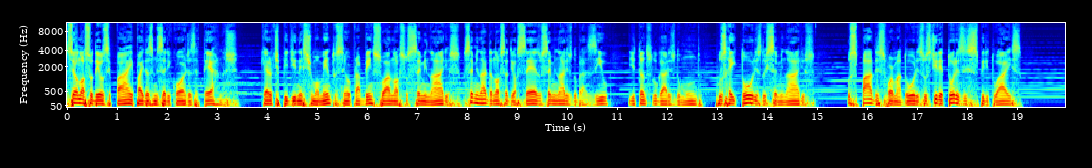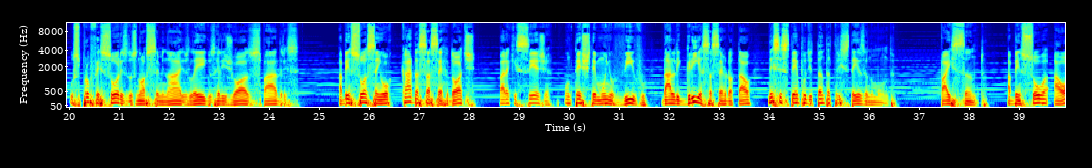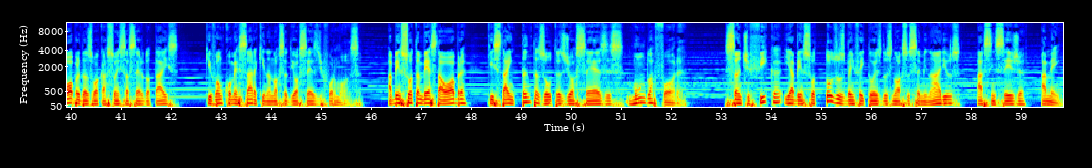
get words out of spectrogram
Seu nosso Deus e Pai, Pai das misericórdias eternas, quero te pedir neste momento, Senhor, para abençoar nossos seminários, o seminário da nossa diocese, os seminários do Brasil e de tantos lugares do mundo, os reitores dos seminários, os padres formadores, os diretores espirituais, os professores dos nossos seminários, leigos, religiosos, padres. Abençoa, Senhor, cada sacerdote para que seja um testemunho vivo da alegria sacerdotal nesses tempos de tanta tristeza no mundo. Pai Santo, abençoa a obra das vocações sacerdotais que vão começar aqui na nossa Diocese de Formosa. Abençoa também esta obra que está em tantas outras dioceses mundo afora. Santifica e abençoa todos os benfeitores dos nossos seminários, assim seja. Amém.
